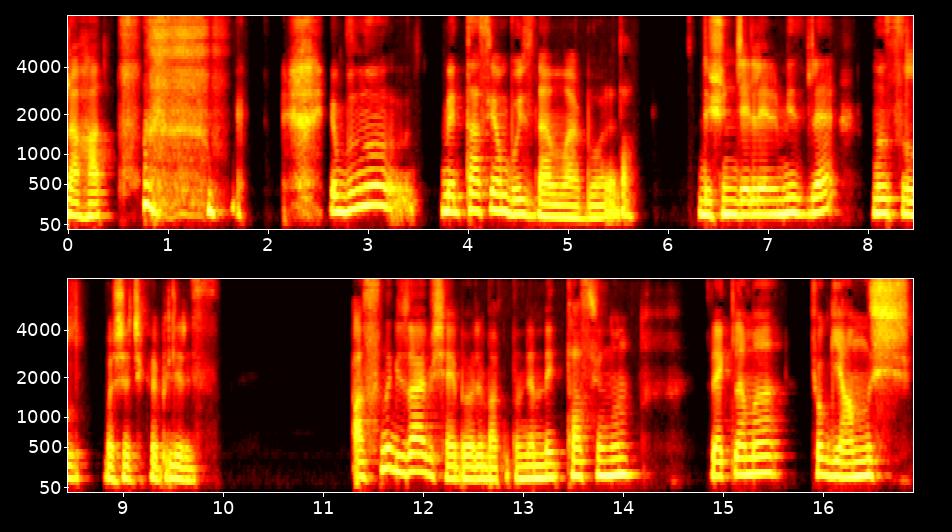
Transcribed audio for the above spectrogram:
rahat ya bunu meditasyon bu yüzden var bu arada. Düşüncelerimizle nasıl başa çıkabiliriz? Aslında güzel bir şey böyle baktığında. Yani meditasyonun reklamı çok yanlış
